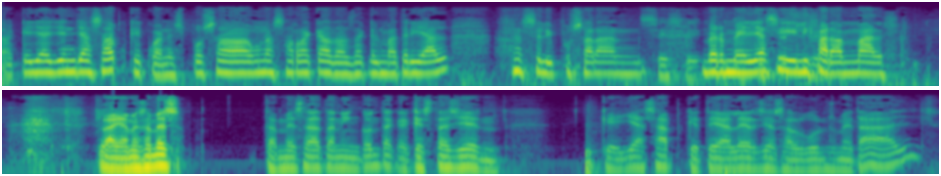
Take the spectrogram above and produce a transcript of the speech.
Aquella gent ja sap que quan es posa unes arracades d'aquell material se li posaran sí, sí. vermelles i li faran mal. Clar, i a més a més, també s'ha de tenir en compte que aquesta gent que ja sap que té al·lèrgies a alguns metalls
